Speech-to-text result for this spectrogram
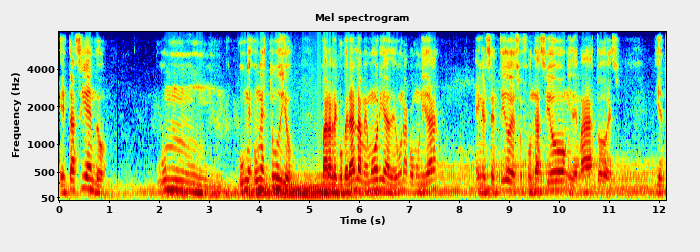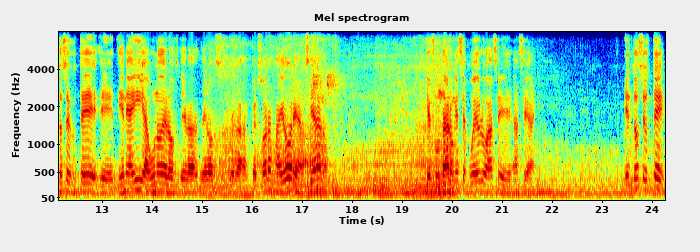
está haciendo un, un, estudio para recuperar la memoria de una comunidad en el sentido de su fundación y demás, todo eso y entonces usted eh, tiene ahí a uno de los, de, los de, las personas mayores, ancianos, que fundaron ese pueblo hace, hace años. Entonces usted,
